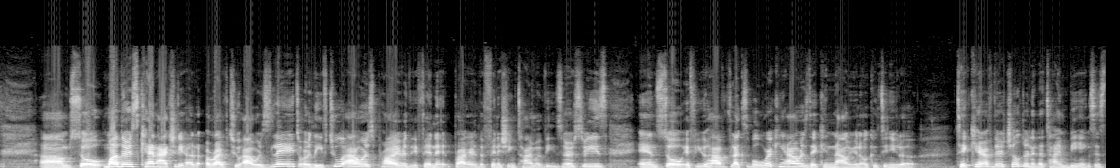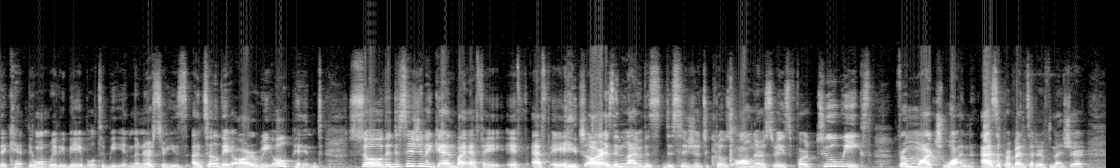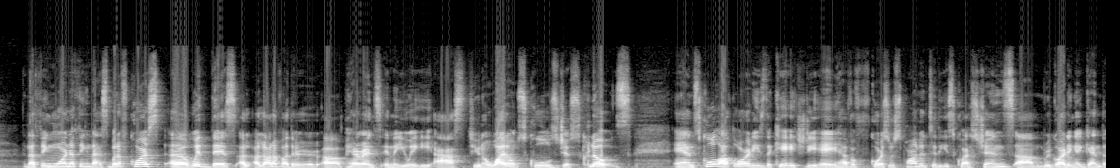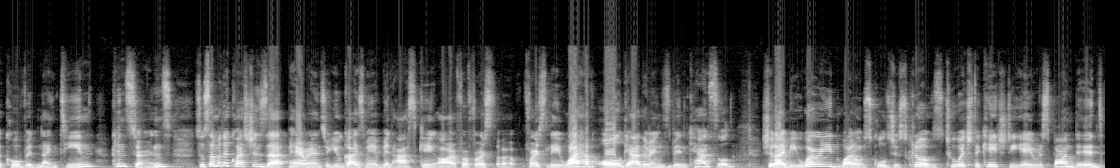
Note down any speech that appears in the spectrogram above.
Um, so mothers can actually arrive two hours late or leave two hours prior they fin- prior the finishing time of these nurseries. And so if you have flexible working hours, they can now you know continue to take care of their children in the time being since they can't they won't really be able to be in the nurseries until they are reopened. So the decision again by FA, if FAHR is in line with this decision to close all nurseries for two weeks from March 1 as a preventative measure. Nothing more nothing less. But of course uh, with this a, a, lot of other uh, parents in the UAE asked you know why don't schools just close and school authorities, the KHDA, have of course responded to these questions um, regarding again the COVID 19 concerns. So, some of the questions that parents or you guys may have been asking are for first, uh, firstly, why have all gatherings been canceled? Should I be worried? Why don't schools just close? To which the KHDA responded,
